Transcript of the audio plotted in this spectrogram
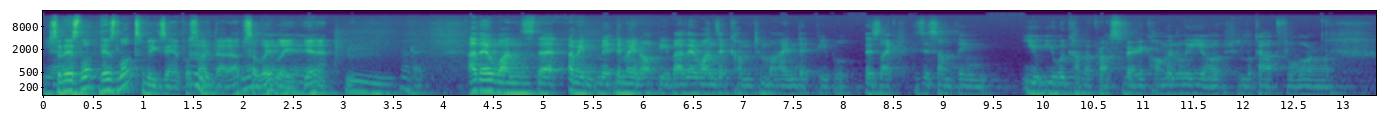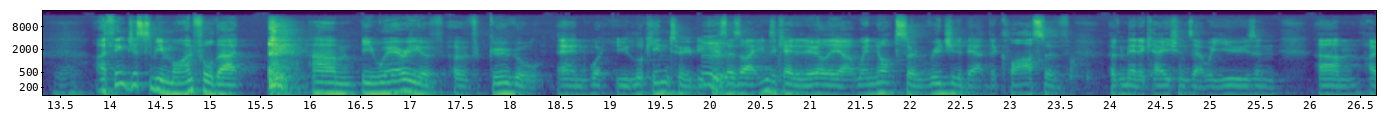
Yeah. So there's lo- there's lots of examples Mm. like that. Yeah, Absolutely, yeah, yeah. yeah. Mm. Okay. Are there ones that I mean, may, there may not be, but are there ones that come to mind that people there's like this is something you you would come across very commonly or should look out for? Or, yeah. I think just to be mindful that um, be wary of, of Google and what you look into because, Mm. as I indicated earlier, we're not so rigid about the class of, of medications that we use. And um, I,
